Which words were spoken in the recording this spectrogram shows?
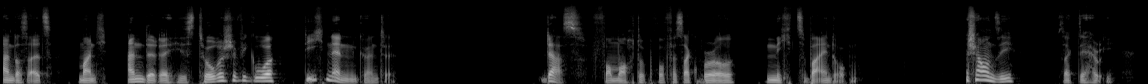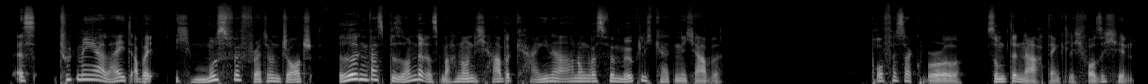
anders als manch andere historische Figur, die ich nennen könnte. Das vermochte Professor Quirrell nicht zu beeindrucken. Schauen Sie, sagte Harry, es tut mir ja leid, aber ich muss für Fred und George irgendwas Besonderes machen und ich habe keine Ahnung, was für Möglichkeiten ich habe. Professor Quirrell summte nachdenklich vor sich hin.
